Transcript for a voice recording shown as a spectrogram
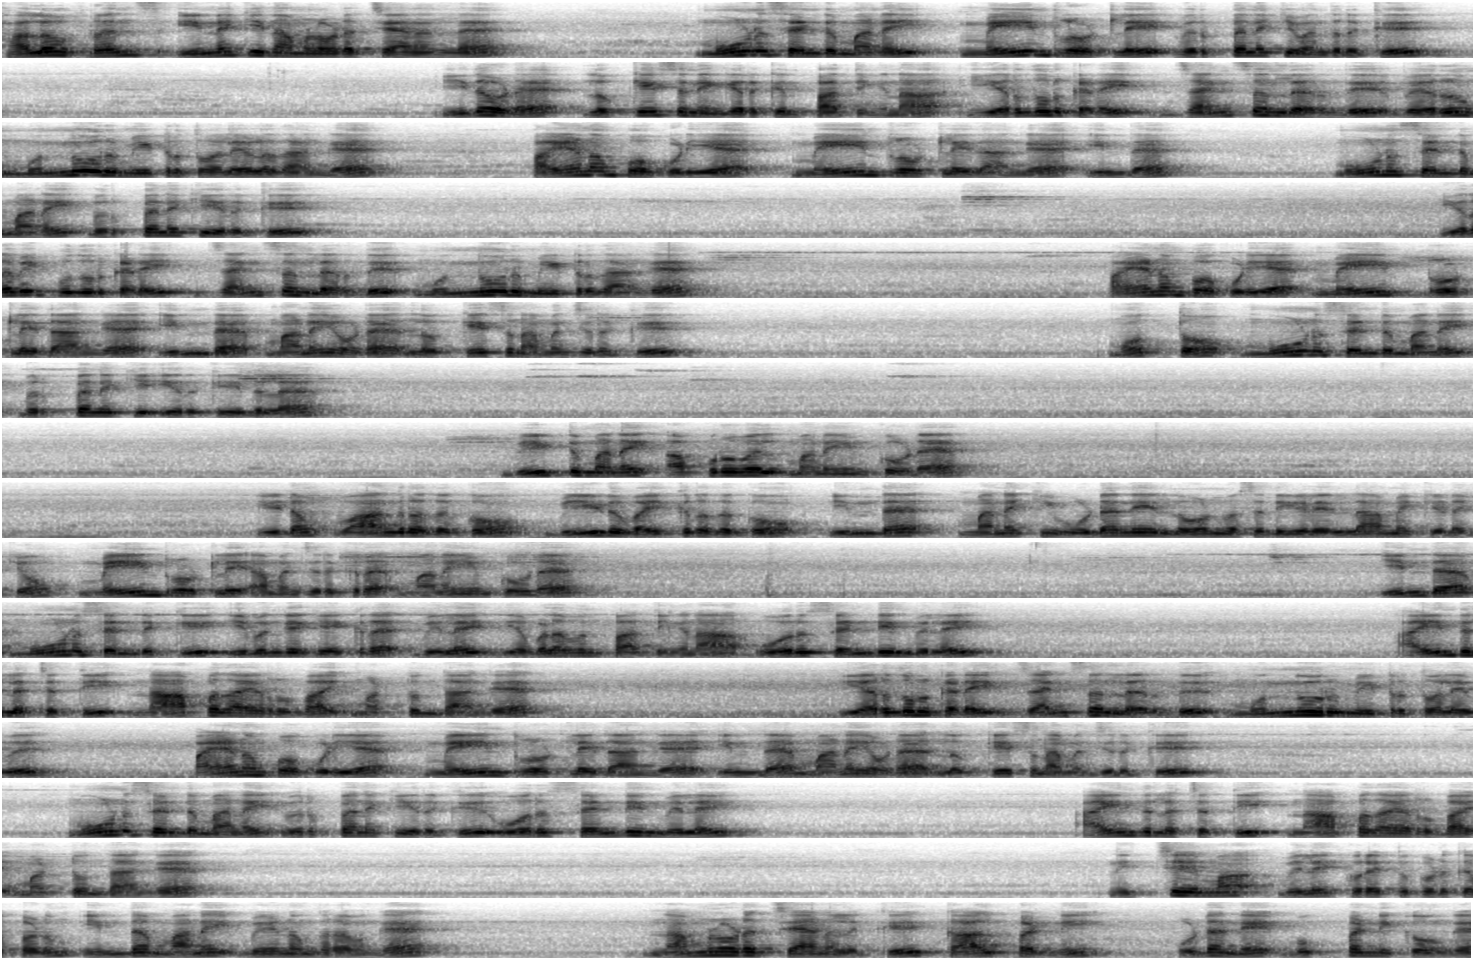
Hello friends இன்றைக்கி நம்மளோட சேனலில் மூணு செண்டு மனை மெயின் ரோட்லே விற்பனைக்கு வந்திருக்கு. இதோட லொக்கேஷன் எங்கே இருக்குன்னு பார்த்தீங்கன்னா எரதூர் கடை ஜங்ஷன்ல இருந்து வெறும் முந்நூறு மீட்டர் தொலைவில் தாங்க பயணம் போகக்கூடிய மெயின் ரோட்லே தாங்க இந்த மூணு செண்டு மனை விற்பனைக்கு இருக்குது இரவிப்புதூர் கடை ஜங்ஷன்ல இருந்து முந்நூறு மீட்டர் தாங்க பயணம் போகக்கூடிய மெயின் ரோட்ல தாங்க இந்த மனையோட லொக்கேஷன் அமைஞ்சிருக்கு. மொத்தம் மூணு செண்டு மனை விற்பனைக்கு இருக்கு இதுல. வீட்டு மனை அப்ரூவல் மனையும் கூட இடம் வாங்குறதுக்கும் வீடு வைக்கிறதுக்கும் இந்த மனைக்கு உடனே லோன் வசதிகள் எல்லாமே கிடைக்கும். மெயின் ரோட்லேயே அமைஞ்சிருக்கிற மனையும் கூட. இந்த மூணு சென்ட்டுக்கு இவங்க கேட்குற விலை எவ்வளவுன்னு பார்த்தீங்கன்னா ஒரு சென்டின் விலை ஐந்து லட்சத்தி நாற்பதாயிரம் ரூபாய் மட்டும்தாங்க. எரதூர் கடை ஜங்ஷன்லேருந்து முந்நூறு மீட்டர் தொலைவு. பயணம் போகக்கூடிய மெயின் ரோட்டில் தாங்க இந்த மனையோட லொக்கேஷன் அமைஞ்சிருக்கு. மூணு சென்ட் மனை விற்பனைக்கு இருக்குது ஒரு சென்டின் விலை ஐந்து லட்சத்தி நாற்பதாயிரம் ரூபாய் மட்டும்தாங்க நிச்சயமாக விலை குறைத்து கொடுக்கப்படும் இந்த மனை வேணுங்கிறவங்க நம்மளோட சேனலுக்கு கால் பண்ணி உடனே புக் பண்ணிக்கோங்க.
